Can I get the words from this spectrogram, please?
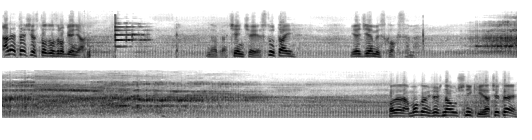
Ale też jest to do zrobienia. Dobra, cięcie jest tutaj. Jedziemy z koksem. Cholera, mogłem wziąć nauczniki, znaczy te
